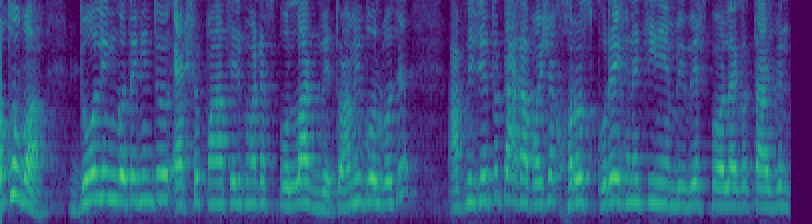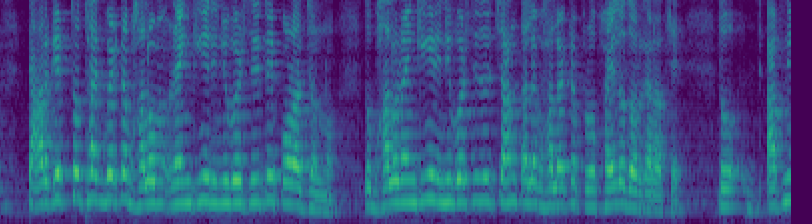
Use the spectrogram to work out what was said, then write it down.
অথবা ডোলিঙ্গোতে কিন্তু একশো পাঁচ এরকম একটা স্কোর লাগবে। তো আমি বলব যে আপনি যেহেতু টাকা পয়সা খরচ করে এখানে চীন এমবিবিএস পড়ালেখা করতে আসবেন টার্গেট তো থাকবে একটা ভালো র্যাঙ্কিংয়ের ইউনিভার্সিটিতেই পড়ার জন্য। তো ভালো র্যাঙ্কিংয়ের ইউনিভার্সিটি চান, তাহলে ভালো একটা প্রোফাইলও দরকার আছে। তো আপনি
